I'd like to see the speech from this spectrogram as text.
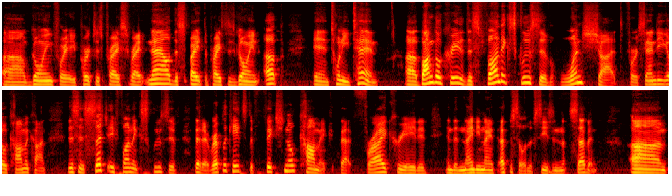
um, going for a purchase price right now, despite the prices going up in 2010, uh, Bongo created this fun exclusive one shot for San Diego Comic Con. This is such a fun exclusive that it replicates the fictional comic that Fry created in the 99th episode of season seven. Um,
